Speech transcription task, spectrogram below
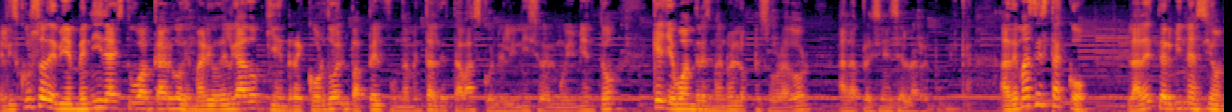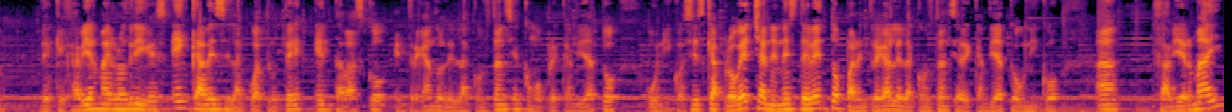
El discurso de bienvenida estuvo a cargo de Mario Delgado, quien recordó el papel fundamental de Tabasco en el inicio del movimiento que llevó a Andrés Manuel López Obrador a la presidencia de la República. Además destacó la determinación de que Javier May Rodríguez encabece la 4T en Tabasco, entregándole la constancia como precandidato único. Así es que aprovechan en este evento para entregarle la constancia de candidato único a Javier May,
